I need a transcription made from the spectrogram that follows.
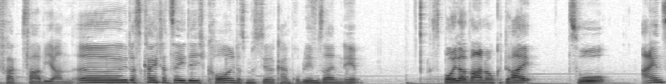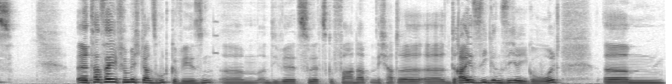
fragt Fabian. Äh, das kann ich tatsächlich callen, das müsste ja kein Problem sein. Nee. Spoilerwarnung 3, 2, 1. Äh, tatsächlich für mich ganz gut gewesen, ähm, die wir jetzt zuletzt gefahren hatten. Ich hatte äh, drei Siege in Serie geholt. Ähm,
